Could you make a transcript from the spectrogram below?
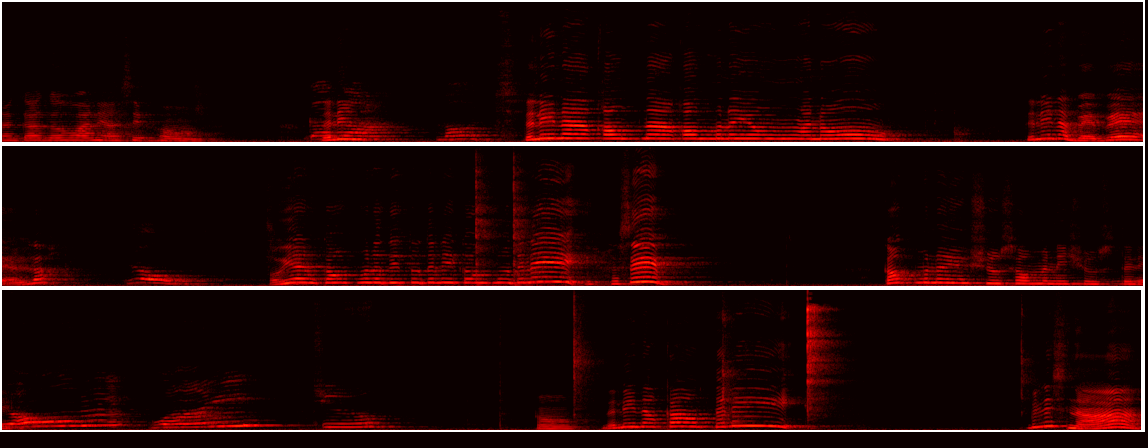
Nagagawa ni Asip Hong. Dali na. Dali na. Count na. Count mo na yung ano. Dali na, bebe. Ala. No. O yan, count mo na dito. Shoes. How many shoes? Dali. One, two, Oh, dali na, count. Dali. Bilis na.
